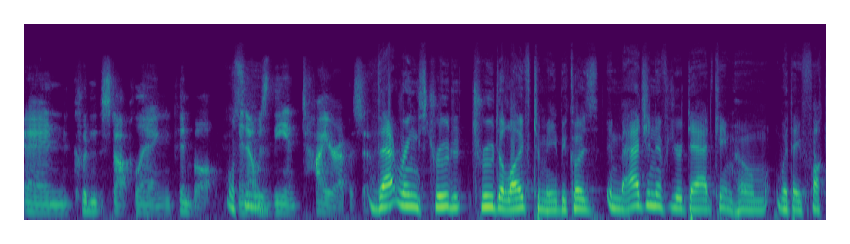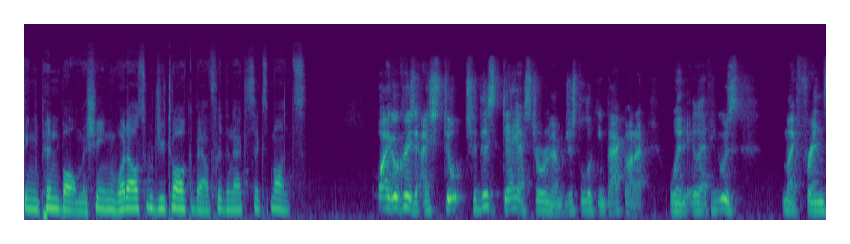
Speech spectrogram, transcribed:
and couldn't stop playing pinball, Well, and that was the entire episode. that rings true to, true to life to me because imagine if your dad came home with a fucking pinball machine. What else would you talk about for the next six months? Oh, I go crazy. I still, to this day, I still remember just looking back on it when I think it was my friend.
